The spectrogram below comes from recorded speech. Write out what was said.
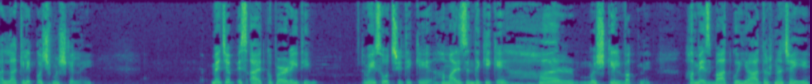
अल्लाह के लिए कुछ मुश्किल नहीं। मैं जब इस आयत को पढ़ रही थी तो मैं ये सोच रही थी कि हमारी ज़िंदगी के हर मुश्किल वक्त में हमें इस बात को याद रखना चाहिए,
